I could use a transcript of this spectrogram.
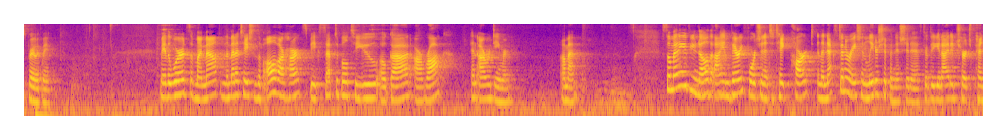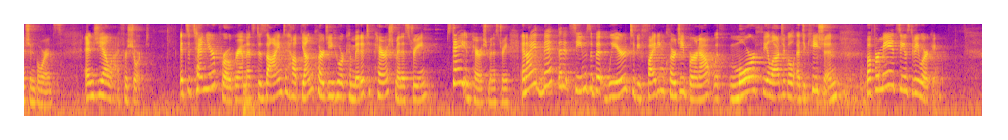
Please pray with me. May the words of my mouth and the meditations of all of our hearts be acceptable to you, O God, our rock and our Redeemer. Amen. So many of you know that I am very fortunate to take part in the Next Generation Leadership Initiative through the United Church Pension Boards, NGLI for short. It's a 10 year program that's designed to help young clergy who are committed to parish ministry stay in parish ministry. And I admit that it seems a bit weird to be fighting clergy burnout with more theological education, but for me it seems to be working.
